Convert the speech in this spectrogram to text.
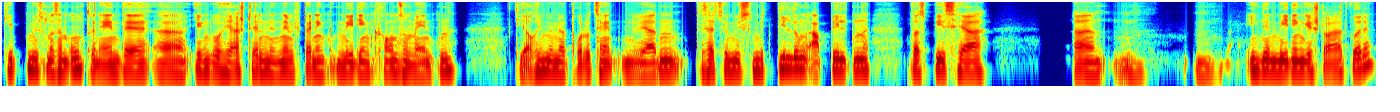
gibt, müssen wir es am unteren Ende äh, irgendwo herstellen, nämlich bei den Medienkonsumenten, die auch immer mehr Produzenten werden. Das heißt, wir müssen mit Bildung abbilden, was bisher äh, in den Medien gesteuert wurde.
